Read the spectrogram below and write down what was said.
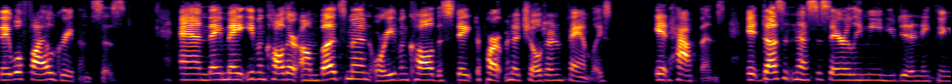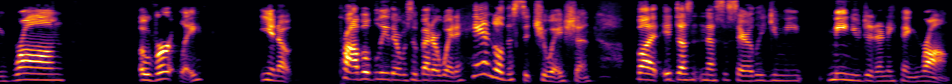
they will file grievances. And they may even call their ombudsman or even call the state department of children and families. It happens. It doesn't necessarily mean you did anything wrong overtly. You know probably there was a better way to handle the situation but it doesn't necessarily you mean mean you did anything wrong.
